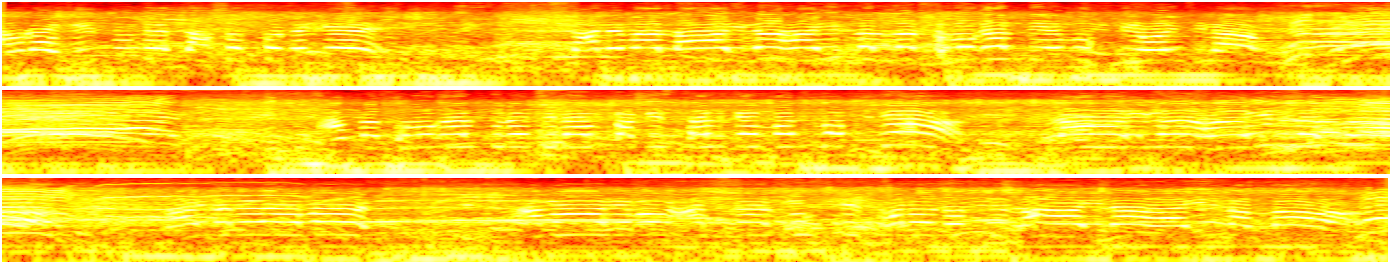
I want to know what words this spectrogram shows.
আমার হিন্দুদের দাসত্ব থেকে কালেমা লা স্লোগান দিয়ে মুক্তি হয়েছিলাম আমরা স্লোগান তুলেছিলাম পাকিস্তানকে মতলব লা ইলাহা ইল্লাল্লাহ ভাইরা আমার এবং আপনার মুক্তির হচ্ছে লা ইলাহা ইল্লাল্লাহ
